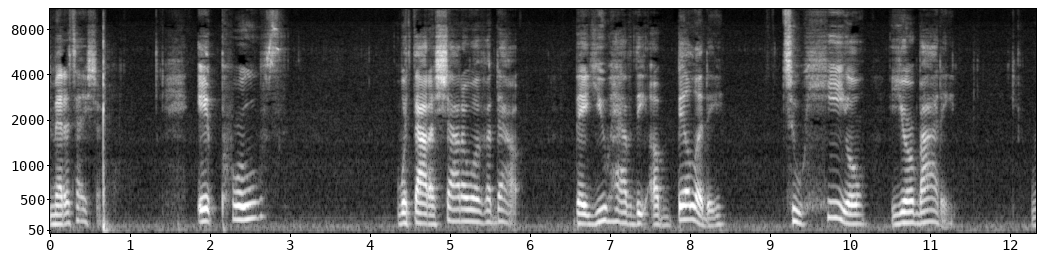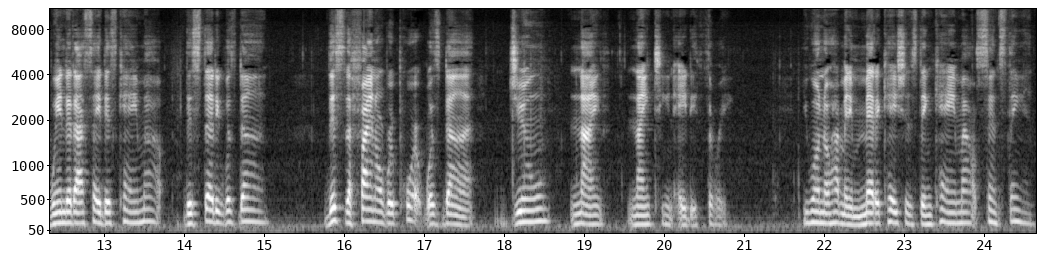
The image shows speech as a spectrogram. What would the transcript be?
meditation. It proves without a shadow of a doubt that you have the ability to heal your body. When did I say this came out? This study was done. This the final report was done June 9th, 1983. You want to know how many medications then came out since then?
